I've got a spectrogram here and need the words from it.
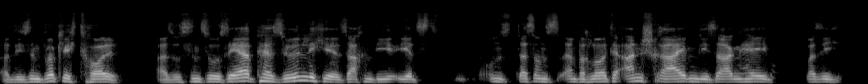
Also die sind wirklich toll. Also es sind so sehr persönliche Sachen, die jetzt uns, dass uns einfach Leute anschreiben, die sagen, hey, was ich,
